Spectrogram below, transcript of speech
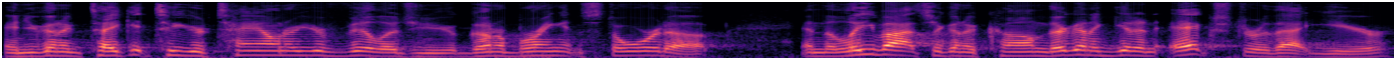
and you're going to take it to your town or your village, and you're going to bring it and store it up. And the Levites are going to come. They're going to get an extra that year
